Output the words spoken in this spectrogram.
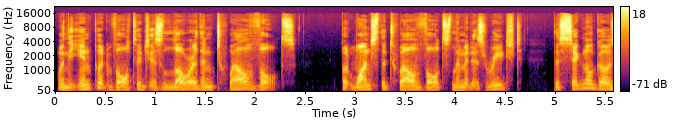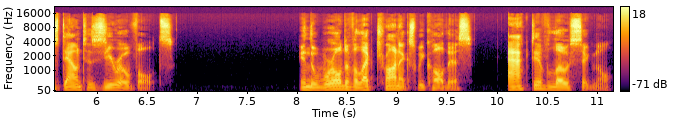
when the input voltage is lower than 12 volts, but once the 12 volts limit is reached, the signal goes down to 0 volts. In the world of electronics, we call this active low signal.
